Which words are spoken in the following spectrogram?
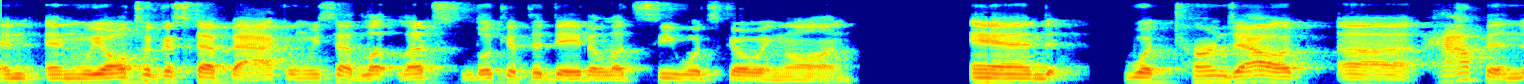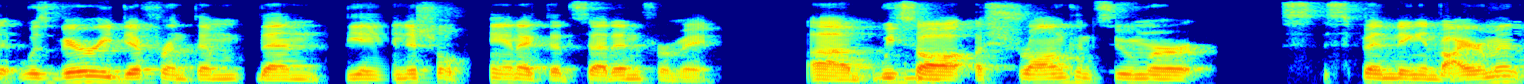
And and we all took a step back and we said, Let, let's look at the data, let's see what's going on. And what turns out uh, happened was very different than than the initial panic that set in for me. Uh, we mm-hmm. saw a strong consumer spending environment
